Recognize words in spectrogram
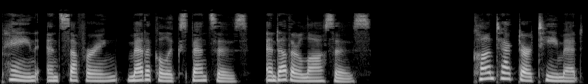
pain and suffering, medical expenses, and other losses. Contact our team at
